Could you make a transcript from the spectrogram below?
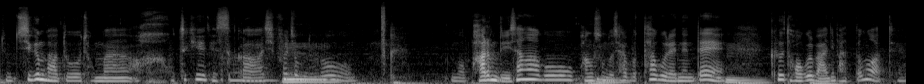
좀 지금 봐도 정말 아, 어떻게 됐을까 싶을 음. 정도로 뭐 발음도 이상하고 방송도 잘 못하고 그랬는데 음. 그 덕을 많이 봤던 것 같아요.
